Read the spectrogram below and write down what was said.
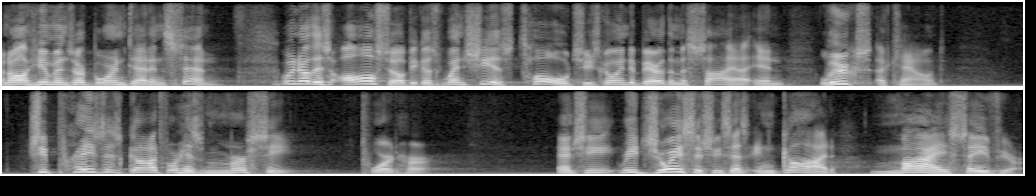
and all humans are born dead in sin. We know this also because when she is told she's going to bear the Messiah in Luke's account, she praises God for his mercy toward her. And she rejoices, she says, in God, my Savior.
